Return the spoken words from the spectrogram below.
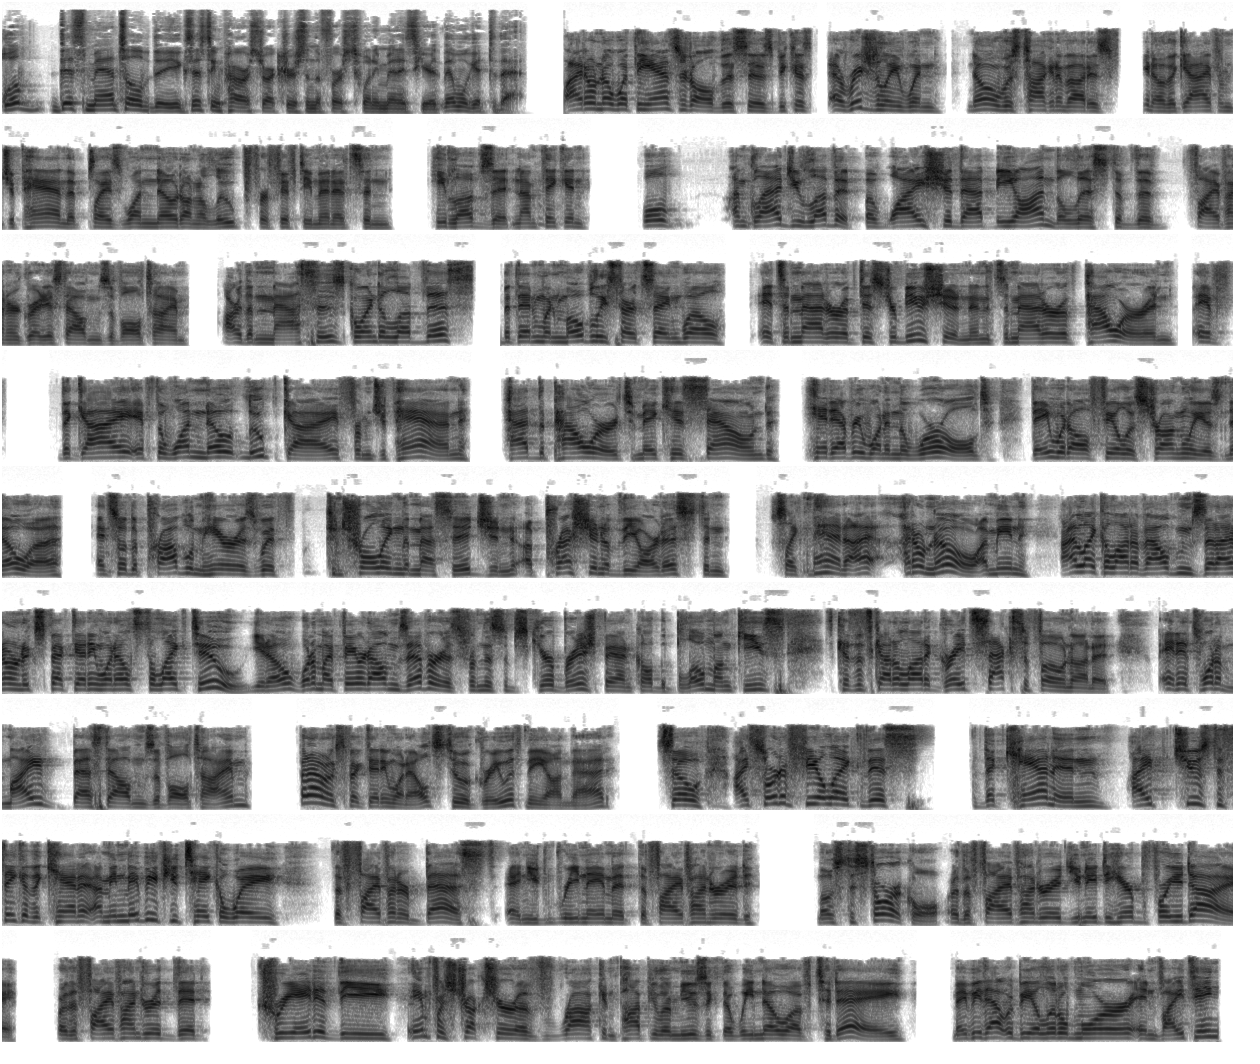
We'll dismantle the existing power structures in the first 20 minutes here. Then we'll get to that. I don't know what the answer to all this is because originally when Noah was talking about his, you know, the guy from Japan that plays one note on a loop for 50 minutes and he loves it. And I'm thinking, well, I'm glad you love it, but why should that be on the list of the 500 greatest albums of all time? Are the masses going to love this? But then when Mobley starts saying, well, it's a matter of distribution and it's a matter of power. And if the guy, if the one note loop guy from Japan had the power to make his sound hit everyone in the world, they would all feel as strongly as Noah. And so the problem here is with controlling the message and oppression of the artist. And it's like, man, I, I don't know. I mean, I like a lot of albums that I don't expect anyone else to like too. You know, one of my favorite albums ever is from this obscure British band called the Blow Monkeys. It's because it's got a lot of great saxophone on it. And it's one of my best albums of all time but I don't expect anyone else to agree with me on that. So I sort of feel like this, the canon, I choose to think of the canon. I mean, maybe if you take away the 500 best and you rename it the 500 most historical or the 500 you need to hear before you die or the 500 that created the infrastructure of rock and popular music that we know of today, maybe that would be a little more inviting.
